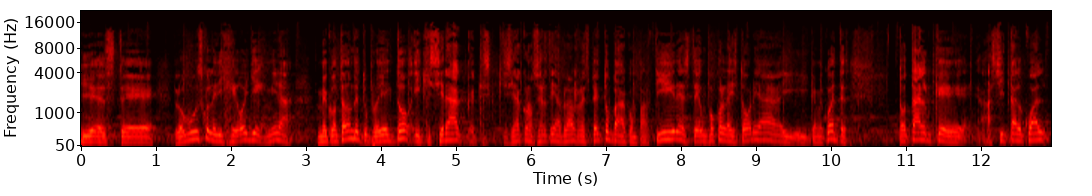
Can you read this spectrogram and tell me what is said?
y este, lo busco, le dije, oye, mira, me contaron de tu proyecto y quisiera, quisiera conocerte y hablar al respecto para compartir este, un poco la historia y, y que me cuentes. Total que así tal cual,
